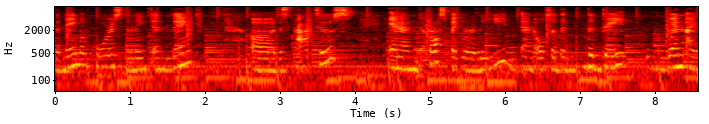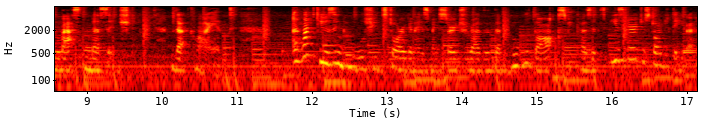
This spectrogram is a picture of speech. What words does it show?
the name of course, the LinkedIn link, uh, the status, and prospect or lead, and also the, the date when I last messaged that client. I liked using Google Sheets to organize my search rather than Google Docs because it's easier to store the data.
